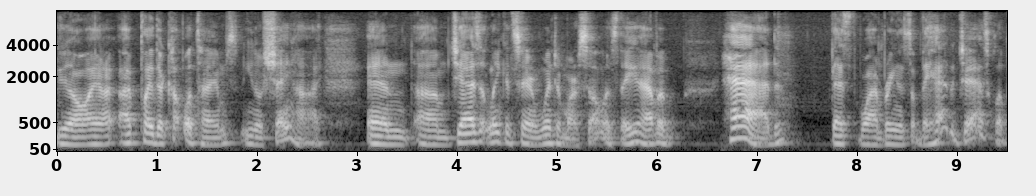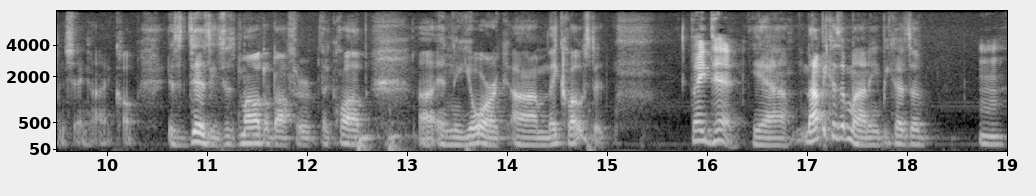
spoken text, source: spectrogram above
You know, I I played there a couple of times. You know, Shanghai, and um, Jazz at Lincoln Center, Wynton Marsalis. They have a had. That's why I'm bringing this up. They had a jazz club in Shanghai called it's Dizzy's. It's modeled off of the club uh, in New York. Um, they closed it. They did. Yeah, not because of money, because of mm.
